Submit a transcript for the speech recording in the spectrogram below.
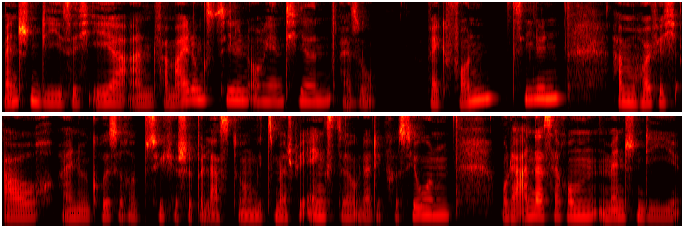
Menschen, die sich eher an Vermeidungszielen orientieren, also weg von Zielen, haben häufig auch eine größere psychische Belastung, wie zum Beispiel Ängste oder Depressionen. Oder andersherum, Menschen, die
